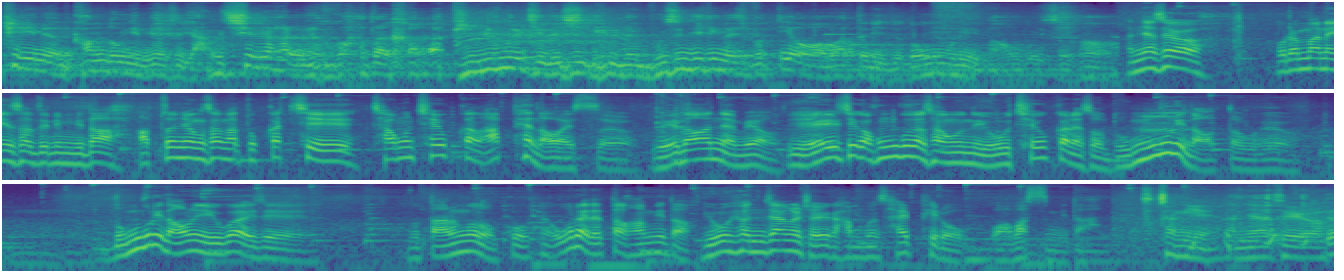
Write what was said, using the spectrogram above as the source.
하필이면 감독님이 여기서 양치를 하려고 하다가 비명을 지르시길래 무슨 일인가 싶어 뛰어와 봤더니 이제 녹물이 나오고 있어서 안녕하세요. 오랜만에 인사드립니다. 앞전 영상과 똑같이 창원 체육관 앞에 나와 있어요. 왜 나왔냐면 이 LG가 홍구장 상우는 이 체육관에서 농물이 나왔다고 해요. 음, 농물이 나오는 이유가 이제 뭐 다른 건 없고 그냥 오래됐다고 합니다. 이 현장을 저희가 한번 살피러 와봤습니다. 국장님 안녕하세요. 네,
